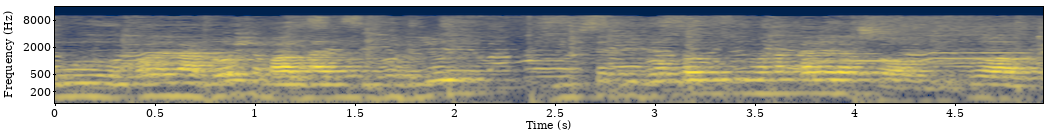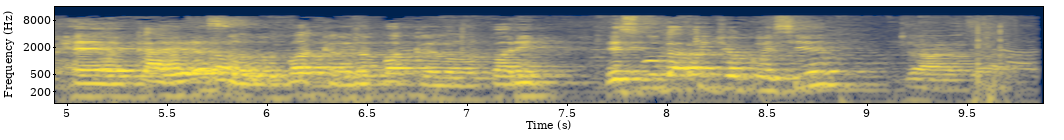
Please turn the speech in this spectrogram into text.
o coordenador chamado Raimundo Ronildo me incentivou para continuar na carreira solo. Tipo, É, carreira solo, bacana, bacana, Lamparina. Esse lugar aqui tu já conhecia? Já, já.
